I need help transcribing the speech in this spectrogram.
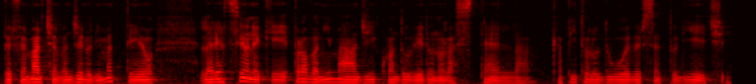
per fermarci al Vangelo di Matteo, la reazione che provano i magi quando vedono la stella, capitolo 2, versetto 10.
